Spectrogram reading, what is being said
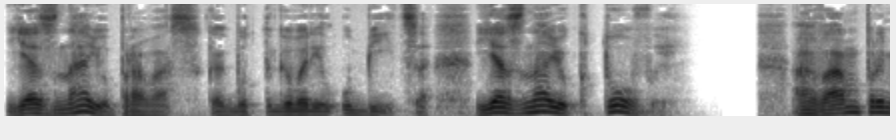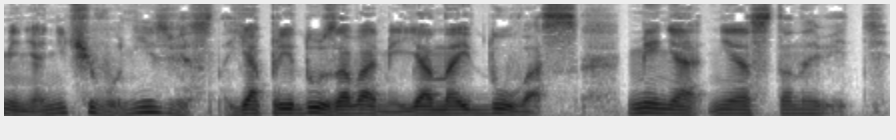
«Я знаю про вас», — как будто говорил убийца. «Я знаю, кто вы. А вам про меня ничего не известно. Я приду за вами, я найду вас. Меня не остановить».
